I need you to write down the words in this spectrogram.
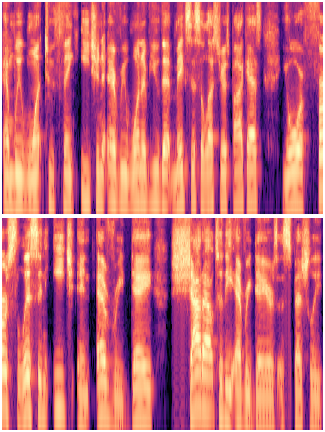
And we want to thank each and every one of you that makes this illustrious podcast your first listen each and every day. Shout out to the everydayers, especially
